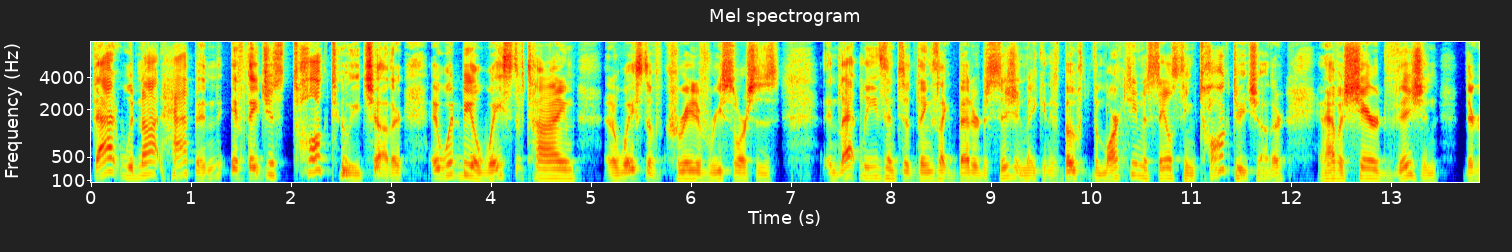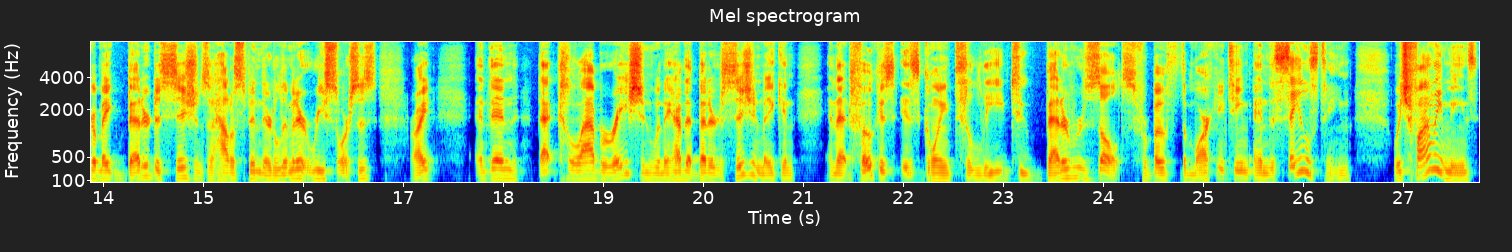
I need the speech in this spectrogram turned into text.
that would not happen if they just talk to each other. It wouldn't be a waste of time and a waste of creative resources. And that leads into things like better decision making. If both the marketing and sales team talk to each other and have a shared vision, they're going to make better decisions on how to spend their limited resources, right? And then that collaboration, when they have that better decision making and that focus, is going to lead to better results for both the marketing team and the sales team, which finally means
